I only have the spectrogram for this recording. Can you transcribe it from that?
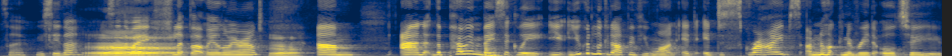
So you see that? You see the way Ah. flipped that the other way around? Oh. Um, and the poem basically, you, you could look it up if you want. It, it describes, I'm not going to read it all to you,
